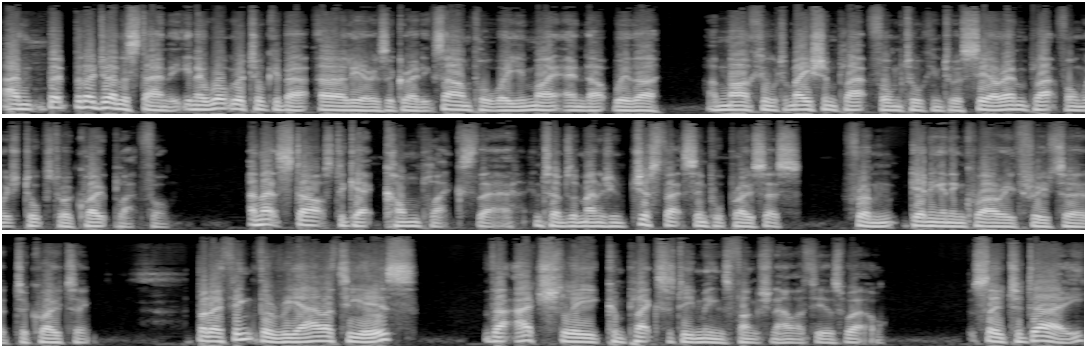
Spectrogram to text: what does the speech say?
Um, but but I do understand it. You know what we were talking about earlier is a great example where you might end up with a a marketing automation platform talking to a CRM platform which talks to a quote platform, and that starts to get complex there in terms of managing just that simple process from getting an inquiry through to, to quoting. But I think the reality is that actually complexity means functionality as well. So today,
